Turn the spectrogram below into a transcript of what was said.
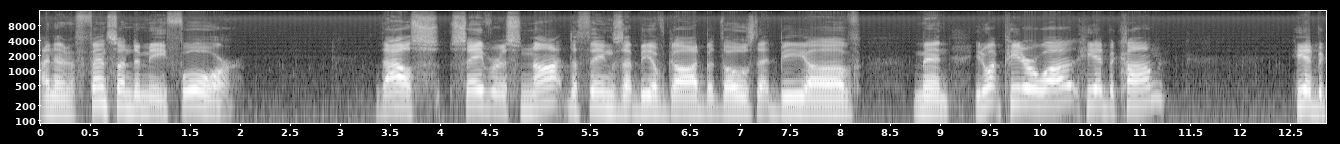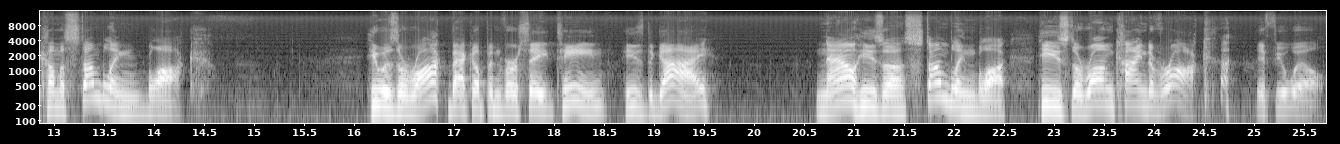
an offense unto me, for Thou savorest not the things that be of God, but those that be of men. You know what Peter was? He had become? He had become a stumbling block. He was a rock back up in verse 18. He's the guy. Now he's a stumbling block. He's the wrong kind of rock, if you will.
